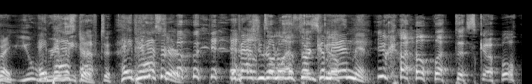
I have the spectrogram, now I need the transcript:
You- right. you hey, really pastor. have to- Hey, you pastor. really hey, pastor. You don't know the third go. commandment. You gotta let this go.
